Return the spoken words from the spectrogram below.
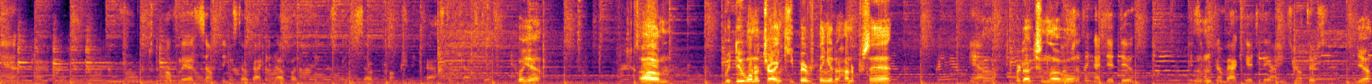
yeah. Hopefully as some things start backing up, other things can start functioning faster and faster. Oh yeah. Um, we do want to try and keep everything at 100% Yeah. uh, production Well, level. something I did do is if you Mhm. come back here to the iron smelters, Yeah.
